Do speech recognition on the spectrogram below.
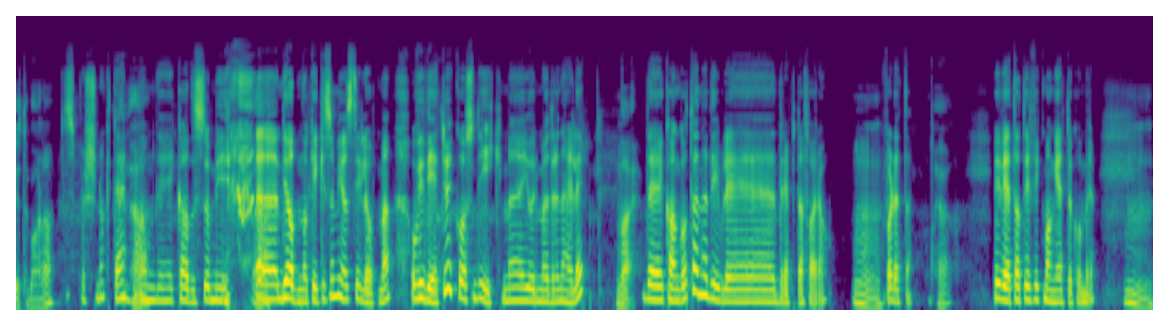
guttebarna. Spørs nok det, om de ikke hadde så mye De hadde nok ikke så mye å stille opp med. Og vi vet jo ikke åssen det gikk med jordmødrene heller. Nei. Det kan godt hende de ble drept av farao Mm. for dette. Ja. Vi vet at de fikk mange etterkommere. Mm.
